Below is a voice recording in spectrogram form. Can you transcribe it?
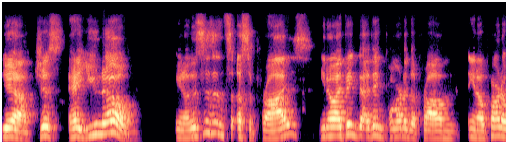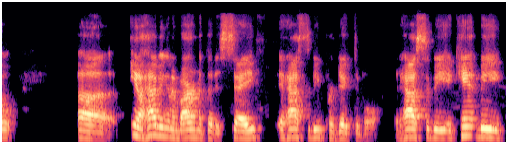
Yeah, just hey, you know, you know, this isn't a surprise. You know, I think I think part of the problem, you know, part of uh, you know, having an environment that is safe, it has to be predictable. It has to be, it can't be,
